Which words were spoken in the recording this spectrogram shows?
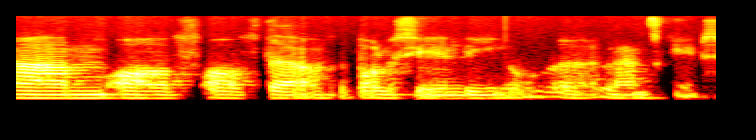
um, of, of, the, of the policy and legal uh, landscapes.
